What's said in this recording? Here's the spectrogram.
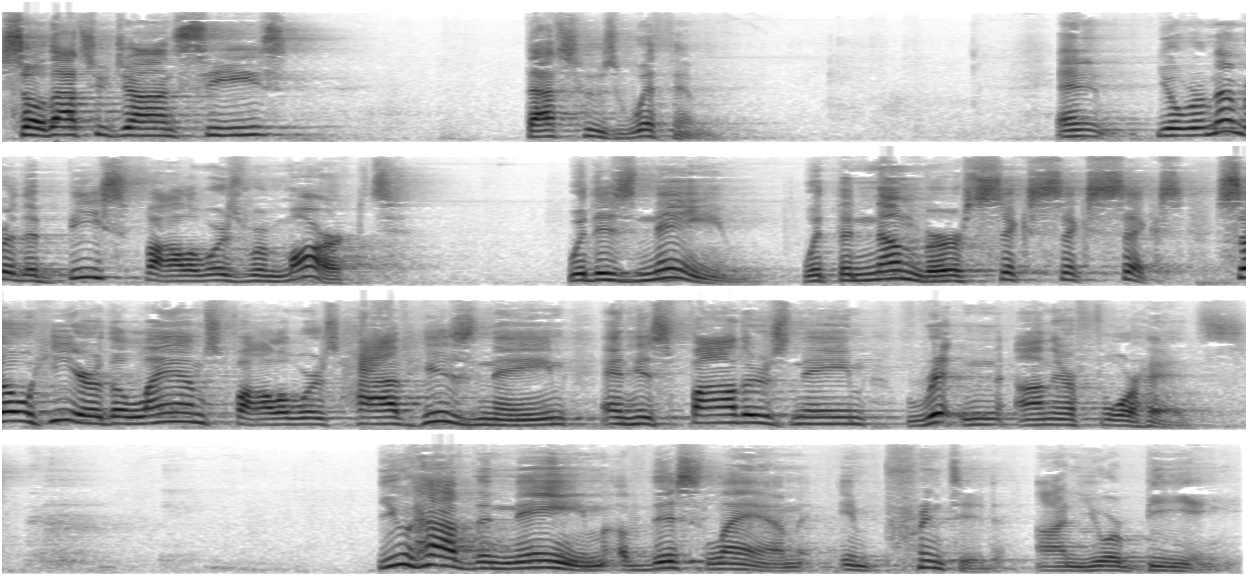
So that's who John sees. That's who's with him. And you'll remember the beast followers were marked with his name, with the number 666. So here, the Lamb's followers have his name and his father's name written on their foreheads. You have the name of this Lamb imprinted on your being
